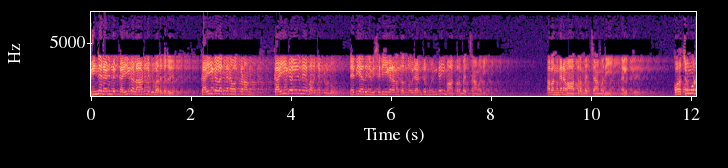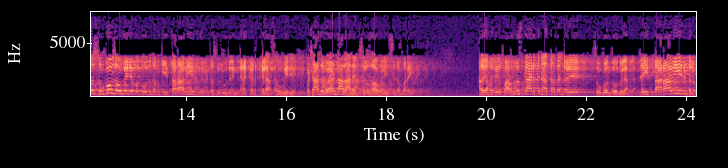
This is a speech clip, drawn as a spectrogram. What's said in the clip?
പിന്നെ രണ്ട് കൈകളാണ് നബി പറഞ്ഞത്. കൈകൾ എങ്ങനെ വെക്കണം? കൈകളിനെ പറഞ്ഞിട്ടുള്ളൂ. നബി അതിന് വിശദീകരണം തന്നു. രണ്ട് മുൻകൈ മാത്രം വെച്ചാൽ മതി. അപ്പൊ അങ്ങനെ മാത്രം വെച്ചാൽ മതി നിലത്ത്. കുറച്ചും കൂടെ സുഖവും സൗകര്യമൊക്കെ തോന്നും നമുക്ക് ഈ തറാവിയിൽ നീണ്ട സുജൂതിന് എങ്ങനെ കിടക്കല സൗകര്യം. പക്ഷെ അത് വേണ്ടാതാണ് അലിസ്വല്ലാഹു അലൈഹി സ്വലം പറയുന്നത്. അത് നമുക്ക് ഫർനിസ്കാരത്തിന് അത്ര തന്നെ ഒരു സുഖം തോന്നില്ല പക്ഷെ ഈ തറാവീനുണ്ടല്ലോ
